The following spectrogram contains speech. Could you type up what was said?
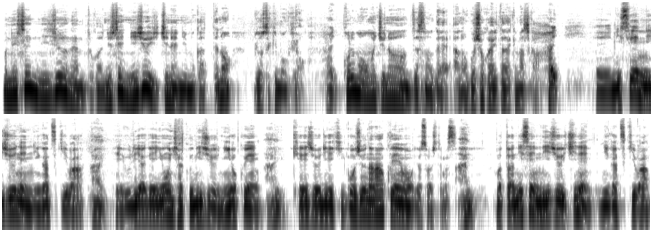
まあ2020年とか2021年に向かっての業績目標、はいこれもお持ちのですので、あのご紹介いただけますか？はい。えー、2020年2月期は、はいえー売上422億円、はい経常利益57億円を予想しています。はいまた2021年2月期は、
